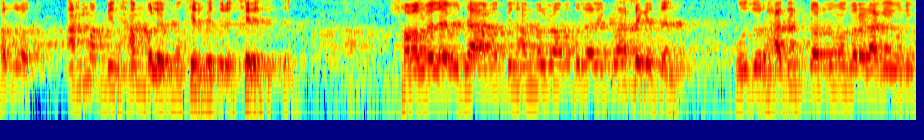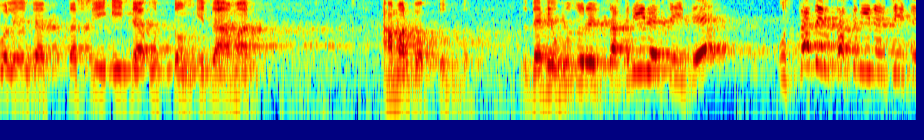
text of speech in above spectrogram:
হজরত আহমদ বিন হাম্বলের মুখের ভেতরে ছেড়ে দিচ্ছেন। সকালবেলায় উঠে আহমদ বিন হাম্বল রহমতুল্লাহ আলী ক্লাসে গেছেন। হুজুর হাদিস তর্জমা করার আগে উনি বলে এটা তাশ্রী এইটা উত্তম, এটা আমার আমার বক্তব্য। দেখে হুজুরের তাকরিরের চাইতে, উস্তাদের তাকরিরের চাইতে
